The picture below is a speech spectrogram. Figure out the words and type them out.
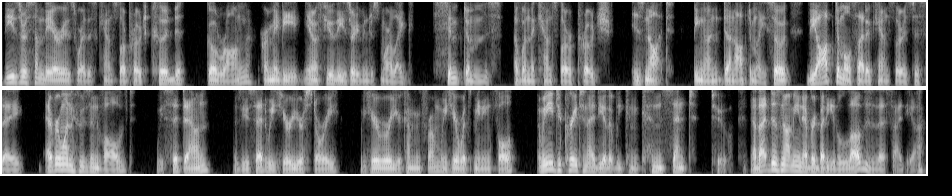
These are some of the areas where this counselor approach could go wrong, or maybe, you know, a few of these are even just more like symptoms of when the counselor approach is not being un- done optimally. So the optimal side of counselor is to say, everyone who's involved, we sit down, as you said, we hear your story, we hear where you're coming from, we hear what's meaningful, and we need to create an idea that we can consent to. Now, that does not mean everybody loves this idea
